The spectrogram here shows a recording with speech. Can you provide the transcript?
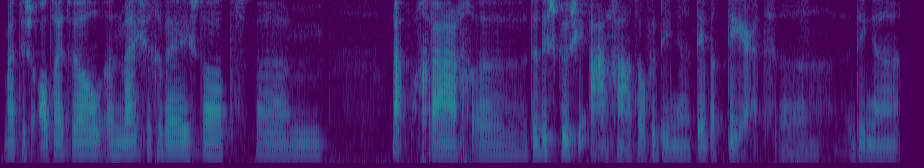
maar het is altijd wel een meisje geweest dat nou, graag uh, de discussie aangaat over dingen, debatteert, uh, dingen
